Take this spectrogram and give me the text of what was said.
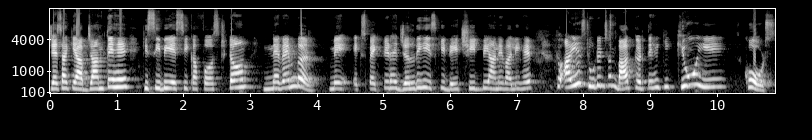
जैसा कि आप जानते हैं कि सीबीएसई e का फ़र्स्ट टर्म नवंबर में एक्सपेक्टेड है, जल्दी ही इसकी डेट शीट भी आने वाली है। तो आइए स्टूडेंट्स हम बात करते हैं कि क्यों ये course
